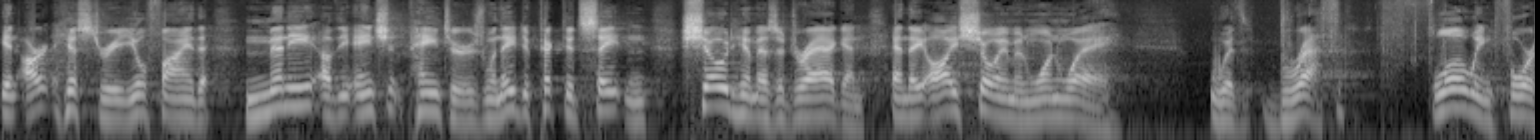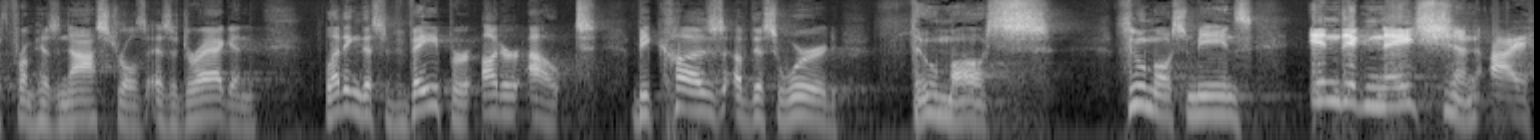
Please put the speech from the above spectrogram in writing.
in art history, you'll find that many of the ancient painters, when they depicted Satan, showed him as a dragon, and they always show him in one way with breath flowing forth from his nostrils as a dragon, letting this vapor utter out because of this word, thumos. Thumos means indignation. I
